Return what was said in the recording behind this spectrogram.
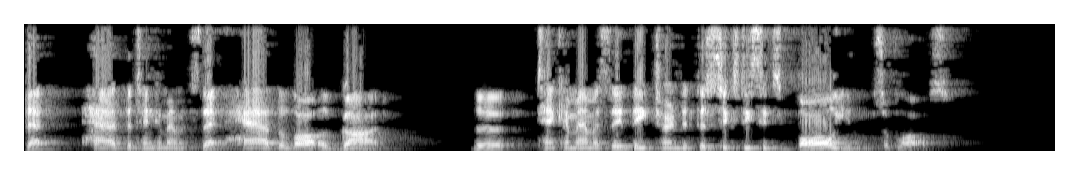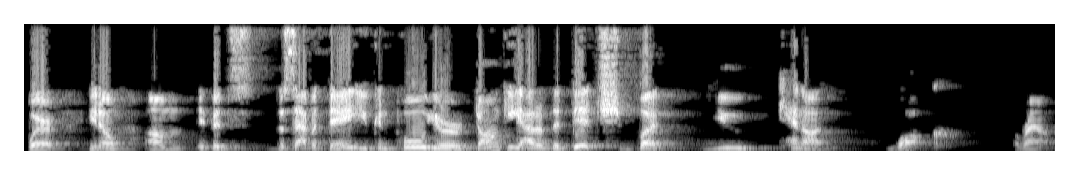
that had the Ten Commandments, that had the law of God. The Ten Commandments, they, they turned into 66 volumes of laws. Where, you know, um, if it's the Sabbath day, you can pull your donkey out of the ditch, but you cannot walk around,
